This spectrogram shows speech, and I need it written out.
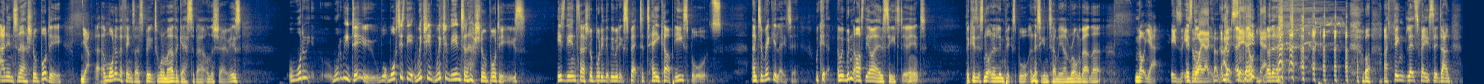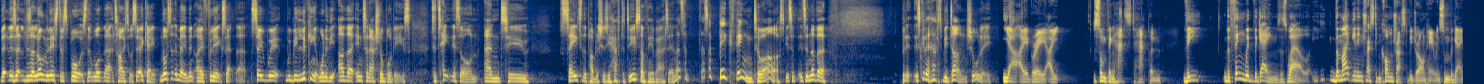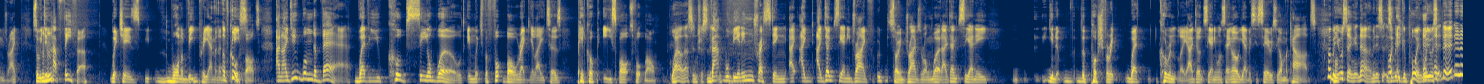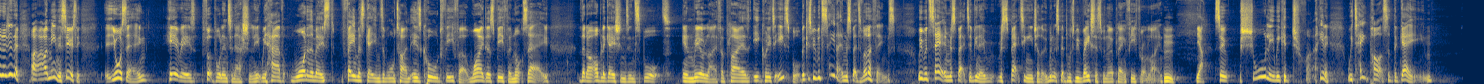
an international body. yeah. And one of the things I spoke to one of my other guests about on the show is what do we what do we do? What, what is the which of, which of the international bodies is the international body that we would expect to take up esports and to regulate it? We could we wouldn't ask the IOC to do it because it's not an Olympic sport. Unless you can tell me I'm wrong about that. Not yet. Is, is It's the not- way I'd, no, I'd say okay. not yet. No, no. well, I think let's face it, Dan. that There's a there's a long list of sports that want that title. So okay, not at the moment. I fully accept that. So we're we'll be looking at one of the other international bodies to take this on and to say to the publishers, you have to do something about it, and that's a that's a big thing to ask. It's a it's another, but it, it's going to have to be done, surely. Yeah, I agree. I something has to happen. The the thing with the games as well, there might be an interesting contrast to be drawn here in some of the games, right? So we do Mm-hmm. have FIFA, which is one of the preeminent Of course. esports. And I do wonder there whether you could see a world in which the football regulators pick up esports football. Wow, that's interesting. That would be an interesting. I, I I don't see any drive. Sorry, drive's the wrong word. I don't see any. You know, the push for it. Where currently, I don't see anyone saying, "Oh, yeah, this is seriously on the cards." Oh, but you're saying it now. I mean, it's, it's a really good point. What you were saying, no, no, no, no, no, no. I, I mean this seriously. You're saying here is football internationally. We have one of the most famous games of all time is called FIFA. Why does FIFA not say that our obligations in sport in real life apply as equally to esport? Because we would say that in respect of other things. We would say it in respect of, you know, respecting each other. We wouldn't expect people to be racist when they were playing FIFA online. Yeah. So surely we could try, you know, we take parts of the game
